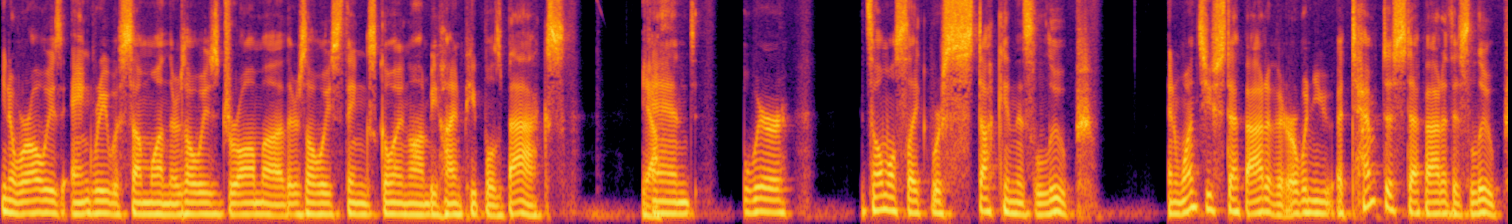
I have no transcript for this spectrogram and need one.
you know we're always angry with someone. There's always drama. There's always things going on behind people's backs. Yeah. And we're it's almost like we're stuck in this loop and once you step out of it or when you attempt to step out of this loop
